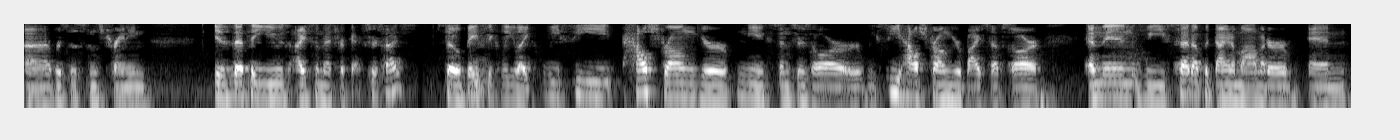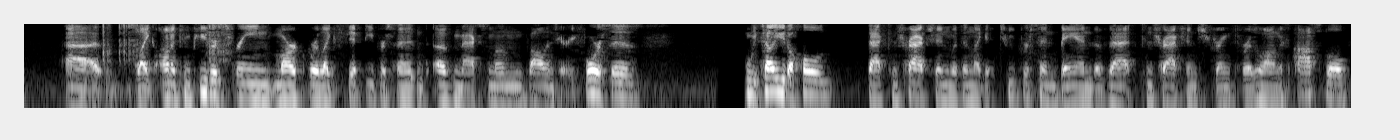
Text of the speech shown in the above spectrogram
uh, resistance training is that they use isometric exercise. So basically, like we see how strong your knee extensors are, we see how strong your biceps are, and then we set up a dynamometer and uh, like on a computer screen mark where like 50% of maximum voluntary forces. We tell you to hold that contraction within like a 2% band of that contraction strength for as long as possible.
